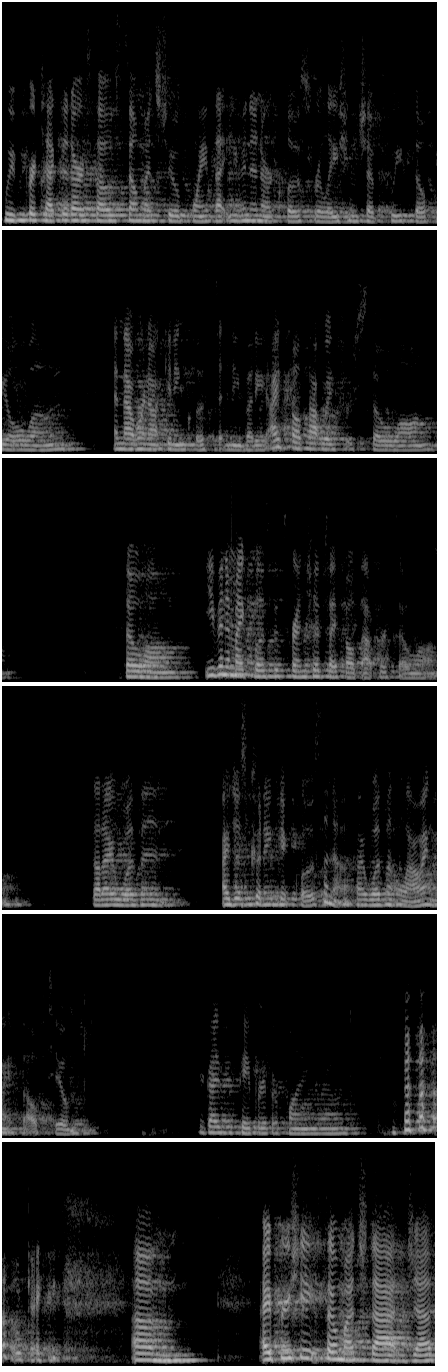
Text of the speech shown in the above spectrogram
We've protected ourselves so much to a point that even in our close relationships, we still feel alone and that we're not getting close to anybody. I felt that way for so long. So long. Even in my closest friendships, I felt that for so long. That I wasn't, I just couldn't get close enough. I wasn't allowing myself to. Your guys' papers are flying around. okay. Um, I appreciate so much that Jeff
